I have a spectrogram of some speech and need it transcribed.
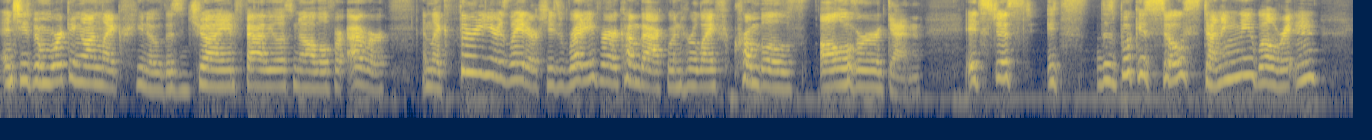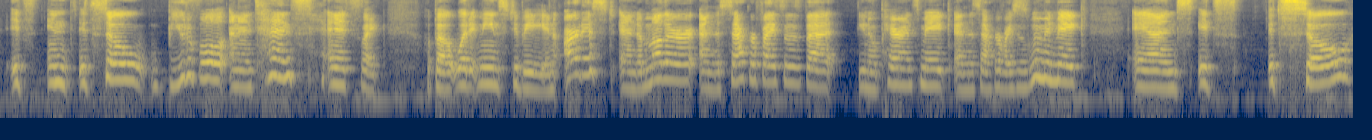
And she's been working on like you know this giant fabulous novel forever. And like 30 years later she's ready for a comeback when her life crumbles all over again. It's just it's this book is so stunningly well written. It's in it's so beautiful and intense and it's like about what it means to be an artist and a mother and the sacrifices that, you know, parents make and the sacrifices women make. And it's it's so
